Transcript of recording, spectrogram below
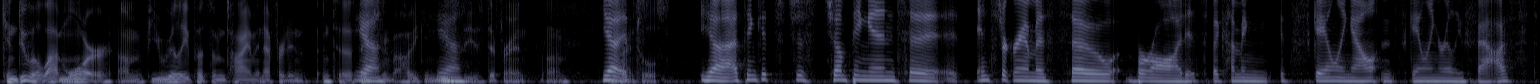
can do a lot more um, if you really put some time and effort in, into thinking Yeah. about how you can Yeah. use these different um, Yeah, design it's- tools Yeah, I think it's just jumping into Instagram is so broad. It's becoming it's scaling out and it's scaling really fast.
